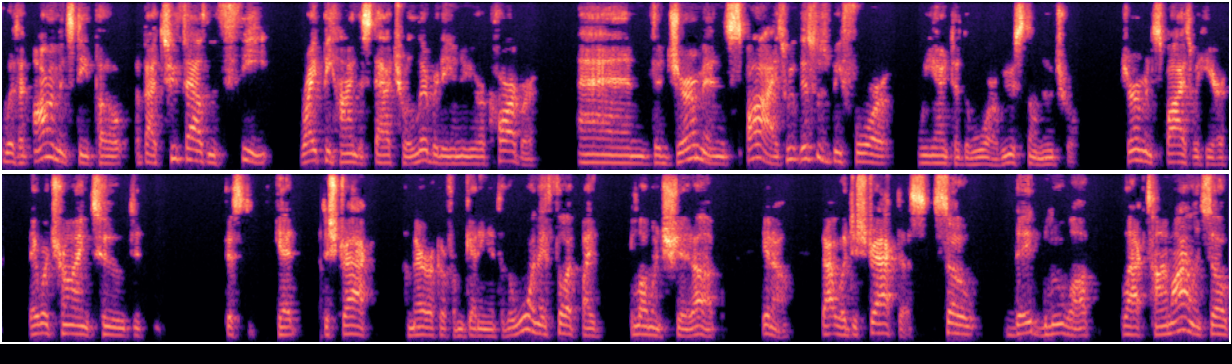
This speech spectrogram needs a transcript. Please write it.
was an armaments depot about 2,000 feet right behind the Statue of Liberty in New York Harbor. And the German spies, we, this was before we entered the war. We were still neutral. German spies were here. They were trying to, to just get, distract America from getting into the war. And they thought by blowing shit up, you know, that would distract us. So they blew up Black Tom Island. So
